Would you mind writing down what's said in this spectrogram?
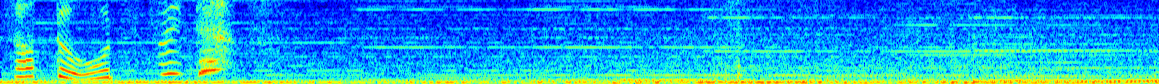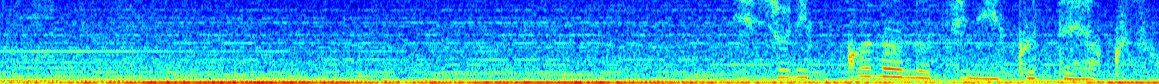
ちょっと落ち着いて。一緒にカナンの地に行くって約束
